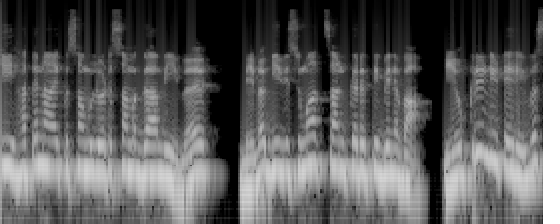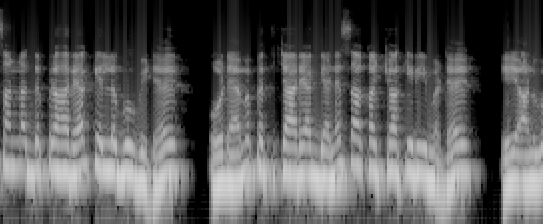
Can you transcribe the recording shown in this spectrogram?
G7 නායක සමුළුවට සමගාමීව මෙම ගිවිසුම අත්සන් කර තිබෙනවා. යුක්‍රේනයට එරෙහිව සන්නද්ධ ප්‍රහාරයක් එල්ල වූ විට ඕනෑම ප්‍රතිචාරයක් ගැන සාකච්ඡා කිරීමට ඒ අනුව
